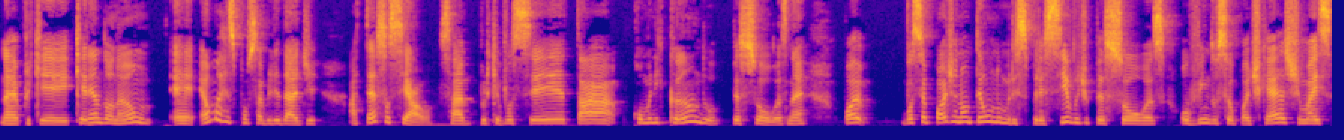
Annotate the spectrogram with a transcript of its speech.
né? Porque, querendo ou não, é, é uma responsabilidade até social, sabe? Porque você está comunicando pessoas, né? Pode, você pode não ter um número expressivo de pessoas ouvindo o seu podcast, mas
